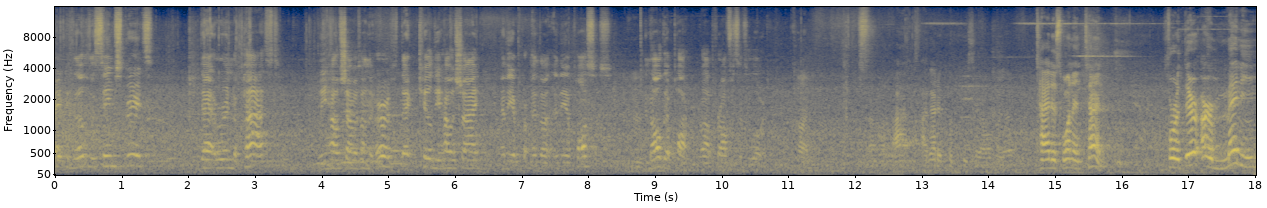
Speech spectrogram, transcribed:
Right? Because those are the same spirits that were in the past when Yahushua was on the earth that killed Yahushua and the, and the, and the apostles and all the apo- uh, prophets of the Lord. I, I got a quick piece of that. Titus 1 and 10. For there are many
